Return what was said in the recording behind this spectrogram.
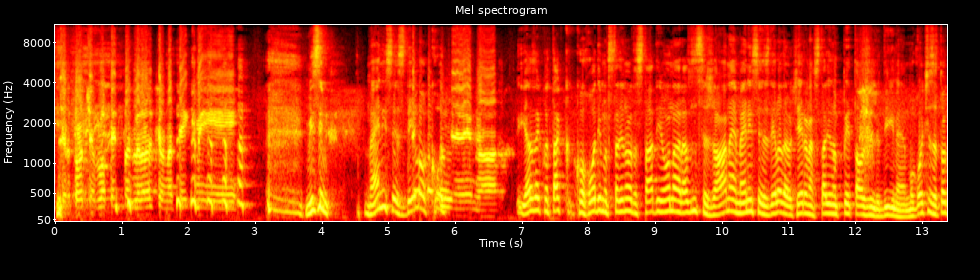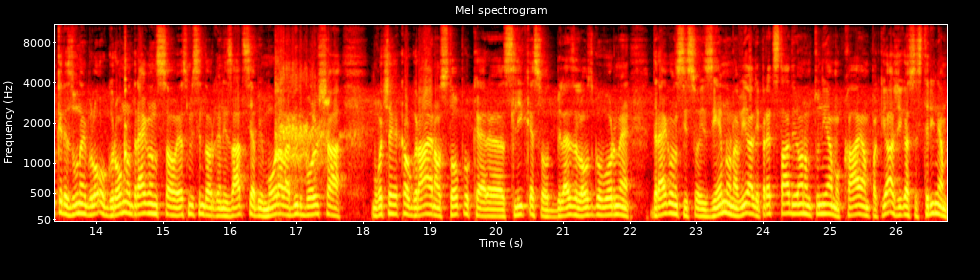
Ker to, če je bilo 500 gledalcev na tekmi. Mislim, meni se je zdelo, kot no. Jaz, ko, tak, ko hodim od stadiona do stadiona, razen se žane, meni se je zdelo, da je včeraj na stadionu 5000 ljudi. Ne. Mogoče zato, ker je zunaj bilo ogromno Dragonsov, jaz mislim, da organizacija bi morala biti boljša mogoče kakšna ograja na vstopu, ker uh, slike so bile zelo zgovorne. Dragonsi so izjemno navijali pred stadionom, tu nimamo kaj, ampak ja, žiga se strinjam.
